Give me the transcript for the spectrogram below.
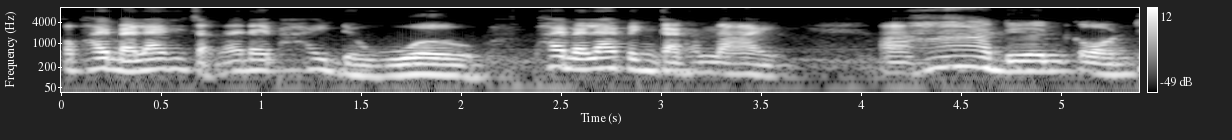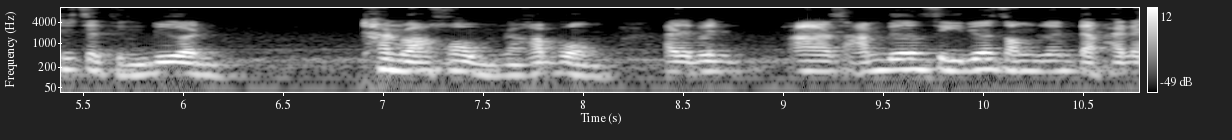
ก็ไพ่ใบแรกที่จับได้ได้ไพ่ The World ไพ่ใบแรกเป็นการทำนาย ห้าเดือนก่อนที่จะถึงเดือนธันวาคมนะครับผมอาจจะเป็นอ่าสามเดือนสี่เดือนสองเดือนแต่ภายใน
